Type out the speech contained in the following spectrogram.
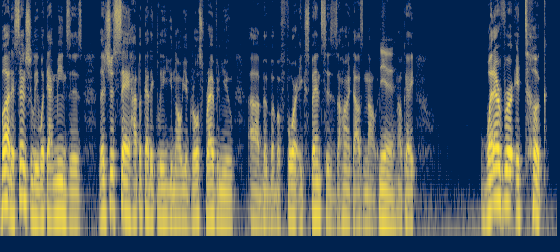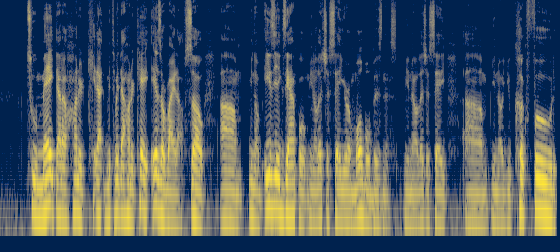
but essentially what that means is let's just say hypothetically you know your gross revenue uh, but, but before expenses is $100000 Yeah. okay? Whatever it took to make that 100k that to make that 100k is a write-off. So um, you know easy example you know let's just say you're a mobile business you know let's just say um, you know you cook food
